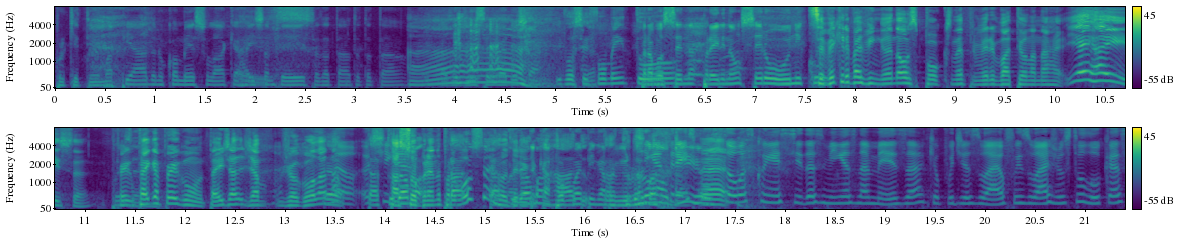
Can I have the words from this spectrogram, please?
Porque tem uma piada no começo lá que a Raíssa fez, tá, tá, tá, tá, tá, tá. Ah. Disso ele vai deixar. E você É. fomentou. Pra, você, pra ele não ser o único. Você vê que ele vai vingando aos poucos, né? Primeiro ele bateu lá na Raíssa. E aí, Raíssa? Pois é. Pega a pergunta. Aí já, já jogou lá na... Não, eu tá tinha- Tá sobrando pra tá- você, tá Rodrigo. Daqui a pouco vai pingar tá pra mim. Eu Tinha três É. pessoas conhecidas minhas na mesa que eu podia zoar. Eu fui zoar justo o Lucas,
